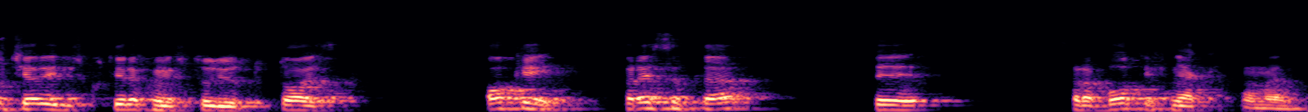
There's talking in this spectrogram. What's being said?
вчера и дискутирахме в студиото. Тоест, окей, пресата ще сработи в някакъв момент.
